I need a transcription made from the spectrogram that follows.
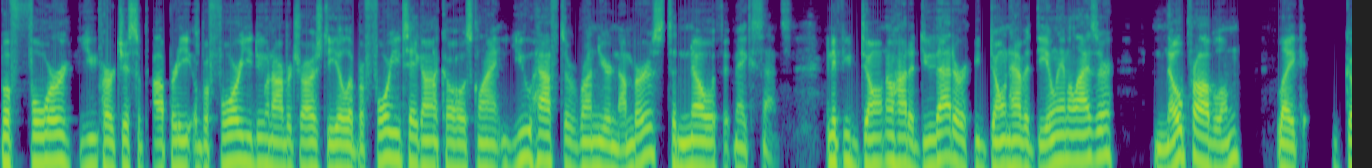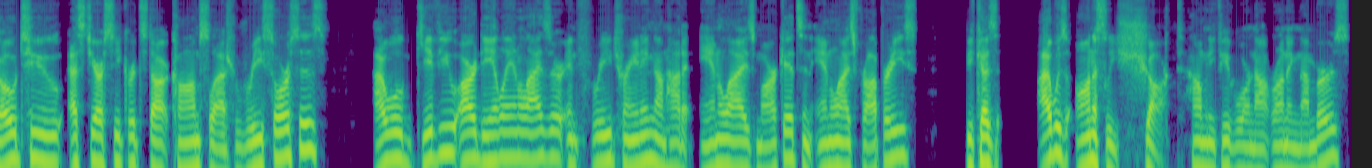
before you purchase a property or before you do an arbitrage deal or before you take on a co-host client you have to run your numbers to know if it makes sense. And if you don't know how to do that or if you don't have a deal analyzer no problem. Like go to strsecrets.com slash resources. I will give you our deal analyzer and free training on how to analyze markets and analyze properties because i was honestly shocked how many people were not running numbers.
